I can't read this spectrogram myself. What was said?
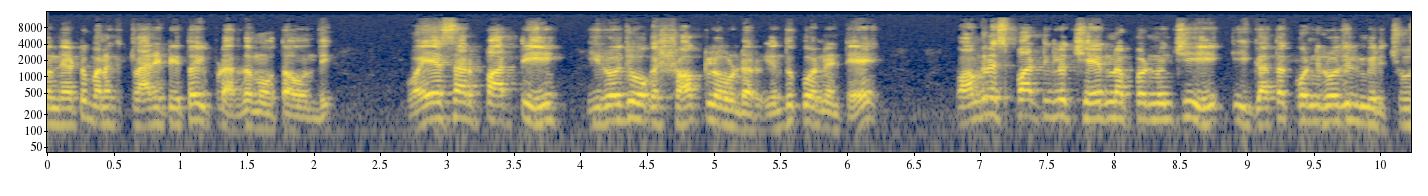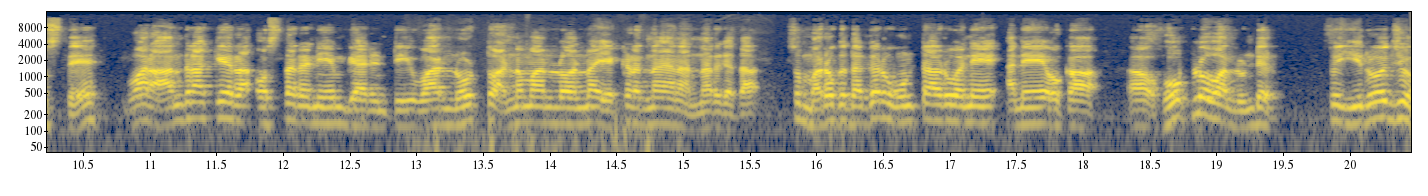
ఉంది అంటూ మనకు క్లారిటీతో ఇప్పుడు అర్థమవుతా ఉంది. వైఎస్ఆర్ పార్టీ ఈ రోజు ఒక షాక్లో ఉండరు. ఎందుకు అంటే కాంగ్రెస్ పార్టీలో చేరినప్పటి నుంచి ఈ గత కొన్ని రోజులు మీరు చూస్తే వారు ఆంధ్రాకే వస్తారని ఏం గ్యారంటీ వారి నోట్తో అండమాన్లో అన్నా ఎక్కడన్నా అని అన్నారు కదా. సో మరొక దగ్గర ఉంటారు అనే అనే ఒక హోప్లో వాళ్ళు ఉండేరు. సో ఈ రోజు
